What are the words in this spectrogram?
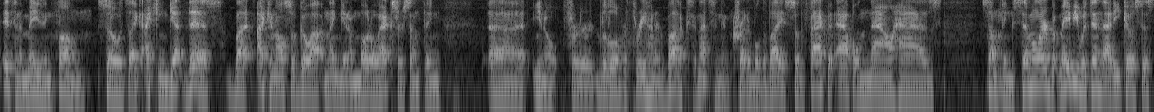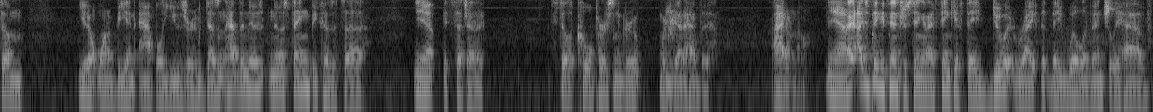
it's an amazing phone. So it's like I can get this, but I can also go out and I can get a Moto X or something. Uh, you know, for a little over 300 bucks, and that's an incredible device. So the fact that Apple now has something similar, but maybe within that ecosystem, you don't want to be an Apple user who doesn't have the new, newest thing because it's a yeah, it's such a it's still a cool person group where you got to have the I don't know. Yeah. I, I just think it's interesting, and I think if they do it right, that they will eventually have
